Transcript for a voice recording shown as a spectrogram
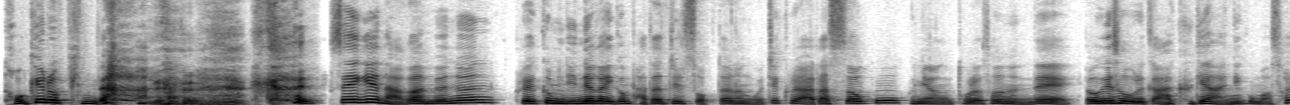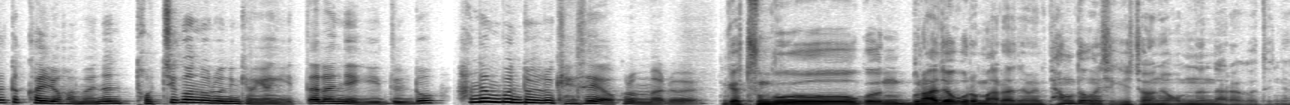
더 괴롭힌다. 그러니까 세게 나가면은 그래 그럼 니네가 이건 받아들일 수 없다는 거지. 그래 알았어 하고 그냥 돌아서는데 여기서 우리가 아 그게 아니고 막 설득하려 하면은 더 찍어 누르는 경향이 있다 라는 얘기들도 하는 분들도 계세요. 그런 말을. 그러니까 중국은 문화적으로 말하자면 평등의식이 전혀 없는 나라거든요.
